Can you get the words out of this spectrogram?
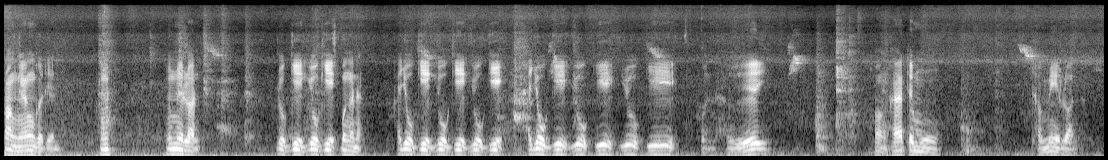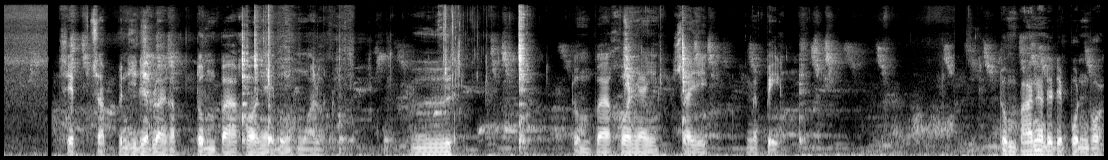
ห้องยังก็เด่นฮึมันไม่ร้อนโยกเยกโยกเยกบ้างกันนะ โยกเยกโยกเยกโยกเยกโยกเยกโยกเยกโยกเยกคนเฮ้ยห้องหาแต่หมูทำเมลอนเสร็จสับเป็นทีเรียบร้อยครับต้มปลาคอใหญ่เบงหัวหลดอือต้มปลาคอใหญ่ใส่แม่เปีกต้มปลาเนี่ยเด็ดปนพอม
